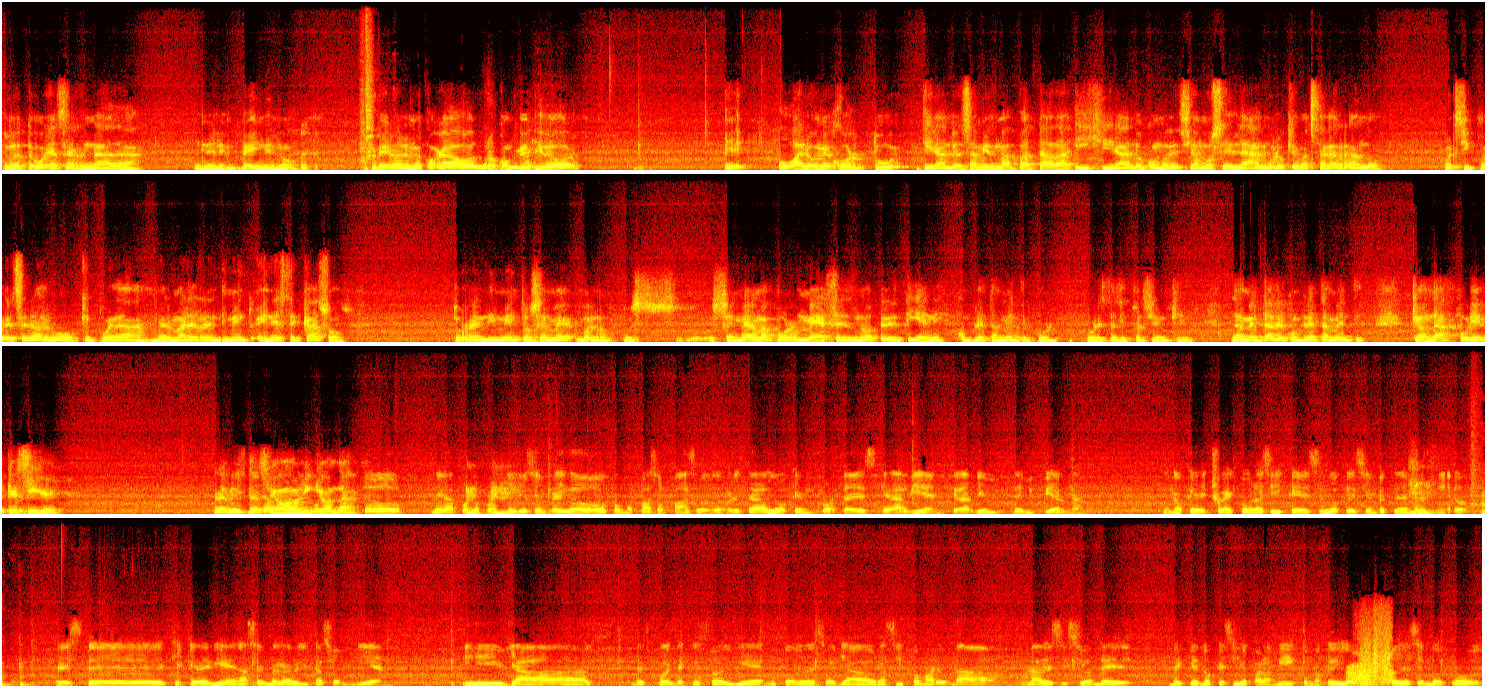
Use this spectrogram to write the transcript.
pues no te voy a hacer nada en el empeine, ¿no? Pero a lo mejor a otro competidor, eh, o a lo mejor tú tirando esa misma patada y girando, como decíamos, el ángulo que vas agarrando, pues sí puede ser algo que pueda mermar el rendimiento. En este caso, tu rendimiento se me, bueno, pues se merma por meses, ¿no? Te detiene completamente por, por esta situación que lamentable completamente. ¿Qué onda, Uriel? ¿Qué sigue? Rehabilitación y qué onda. mira, por lo pronto yo siempre he ido como paso a paso. Ahorita lo que me importa es quedar bien, quedar bien de mi pierna, que no quede chueco, ahora sí que eso es lo que siempre tenemos miedo. Este, que quede bien, hacer mi rehabilitación bien y ya después de que estoy bien y todo eso, ya ahora sí tomaré una, una decisión de, de, qué es lo que sigue para mí. Como te digo, estoy haciendo otros,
